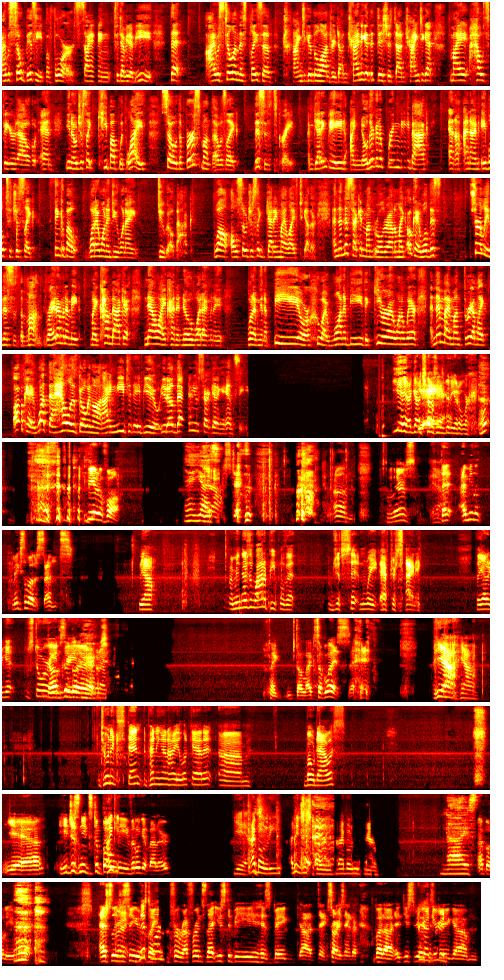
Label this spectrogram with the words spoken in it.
I was so busy before signing to WWE that I was still in this place of trying to get the laundry done, trying to get the dishes done, trying to get my house figured out and, you know, just like keep up with life. So the first month I was like, this is great. I'm getting paid. I know they're going to bring me back and and I'm able to just like think about what I want to do when I do go back while also just like getting my life together. And then the second month rolled around. I'm like, okay, well, this surely this is the month, right? I'm gonna make my comeback. At, now I kind of know what I'm gonna what I'm gonna be or who I want to be, the gear I want to wear. And then by month three, I'm like, okay, what the hell is going on? I need to debut. You know, then you start getting antsy. Yeah, I got Yeah. Chelsea's video to work. Beautiful. Eh, yes. um, So there's yeah. that I mean, like, makes a lot of sense. Yeah. I mean, there's a lot of people that just sit and wait after signing. They gotta get story Dolph and Ziggler. Like the likes of Bliss. Yeah, yeah. To an extent, depending on how you look at it, um, Bo Dallas. yeah, he just needs to think he- believe it'll get better. Yeah, I believe. I didn't used to believe, but I believe now. Nice. I believe. Ashley, Alright, just so you this like one- for reference, that used to be his big uh, thing. Sorry, Xander, but uh, it used to be You're like good, his you're good. big um,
